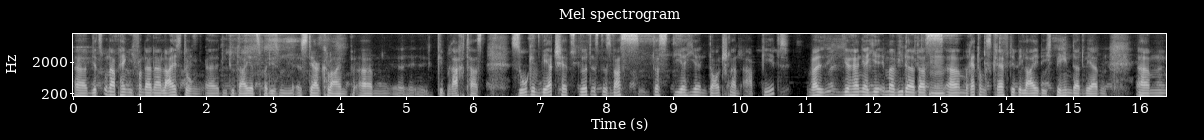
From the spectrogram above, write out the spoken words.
äh, jetzt unabhängig von deiner Leistung, äh, die du da jetzt bei diesem Stair Climb ähm, äh, gebracht hast, so gewertschätzt wird, ist das was, das dir hier in Deutschland abgeht? Weil wir hören ja hier immer wieder, dass mhm. ähm, Rettungskräfte beleidigt, behindert werden. Ähm,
